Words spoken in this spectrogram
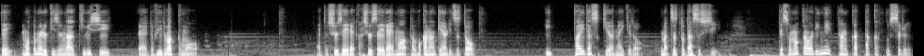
で、求める基準が厳しい、えっ、ー、と、フィードバックもえっと、修正依頼か。修正依頼も多分他の案件よりずっと、いっぱい出す気はないけど、まあ、ずっと出すし、で、その代わりに単価高くする。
